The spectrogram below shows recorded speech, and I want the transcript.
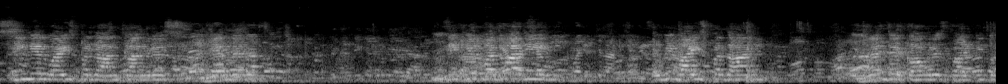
ਸੀਨੀਅਰ ਵਾਈਸ ਪ੍ਰਧਾਨ ਕਾਂਗਰਸ ਜਨਰਲ ਨਿਖਿਲ ਵਧਵਾ ਜੀ ਉਹ ਵੀ ਵਾਈਸ ਪ੍ਰਧਾਨ ਜਲੰਧਰ ਕਾਂਗਰਸ ਪਾਰਟੀ ਤੋਂ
